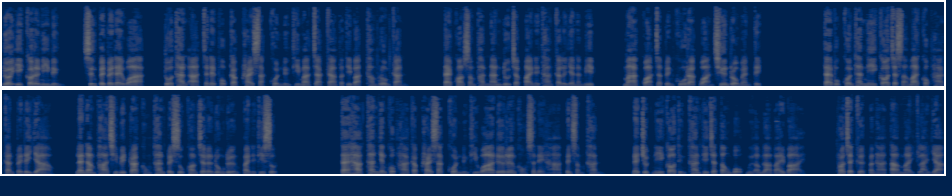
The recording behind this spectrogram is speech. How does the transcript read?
โดยอีกกรณีหนึ่ง ซึ่งเป็นไปได้ว่า ตัวท่านอาจจะได้พบกับใครสักคนหนึ่งที่มาจากการปฏิบัติธรรมร่วมกัน แต่ความสัมพันธ์นั้นดูจะไปในทางกัลยาณมิตร มากกว่าจะเป็นคู่รักหวานชื่นโรแมนติก แต่บุคคลท่านนี้ก็จะสามารถคบหากันไปได้ยาว และนำพาชีวิตรักของท่านไปสู่ความเจริญรุ่งเรืองไปในที่สุด แต่หากท่านยังคบหากับใครสักคนหนึ่งที่ว่าด้วยเรื่องของเสน่หาเป็นสำคัญ ในจุดนี้ก็ถึงขั้นที่จะต้องโบกมืออำลาบายบาย เพราะจะเกิดปัญหาตามมาอีกหลายอย่าง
